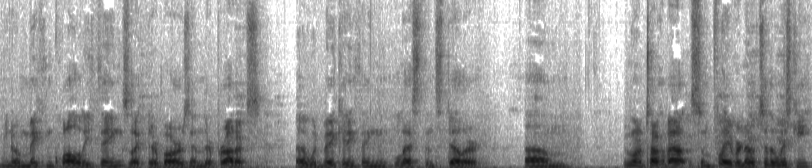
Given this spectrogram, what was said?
you know making quality things like their bars and their products uh, would make anything less than stellar. Um, we want to talk about some flavor notes of the whiskey.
